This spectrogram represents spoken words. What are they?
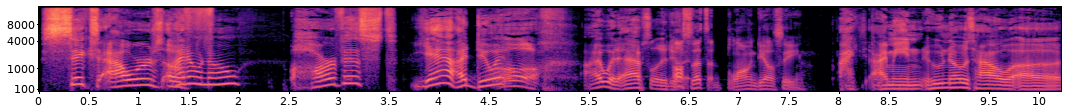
Six hours of I don't know. Harvest? Yeah, I'd do it. Ugh. I would absolutely do Also, it. Also, that's a long DLC. I, I mean, who knows how uh,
